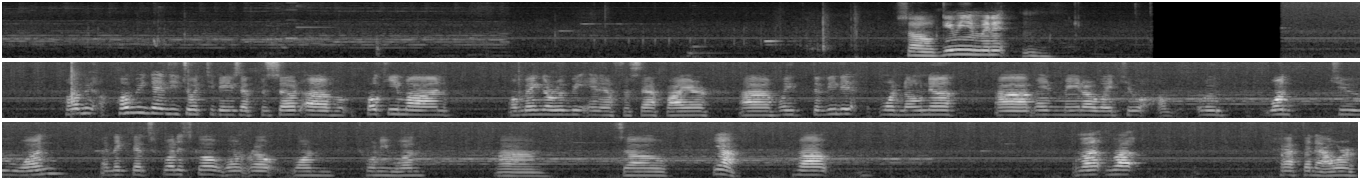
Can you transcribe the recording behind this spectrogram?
So, give me a minute. Hope, you guys enjoyed today's episode of Pokemon Omega Ruby and Alpha Sapphire. Um, we defeated Winona um, and made our way to um, Route 121. I think that's what it's called, one, Route 121. Um, so, yeah, about, about, about half an hour.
